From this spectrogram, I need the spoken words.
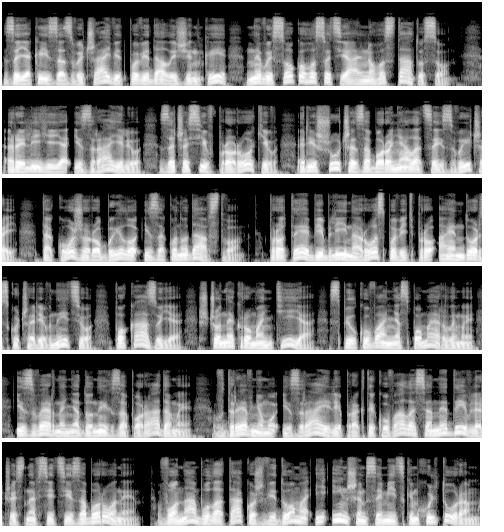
за який зазвичай відповідали жінки невисокого соціального статусу. Релігія Ізраїлю за часів пророків рішуче забороняла цей звичай, також робило і законодавство. Проте біблійна розповідь про аендорську чарівницю показує, що некромантія, спілкування з померлими і звернення до них за порадами в древньому Ізраїлі практикувалася, не дивлячись на всі ці заборони. Вона була також відома і іншим семітським культурам.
